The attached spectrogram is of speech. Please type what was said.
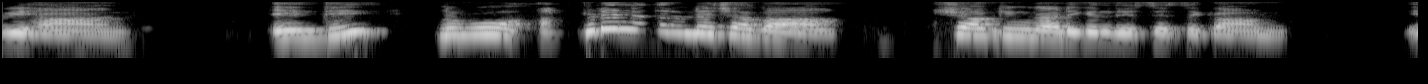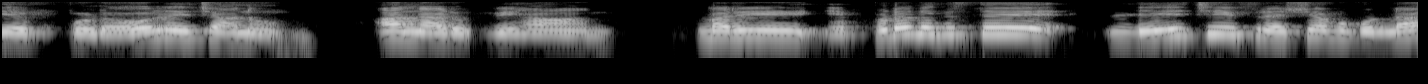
విహాన్. ఏంటి? నువ్వు అప్పుడే నిద్ర లేచావా? షాకింగ్గా అడిగింది శశిక. ఎప్పుడో లేచాను అన్నాడు విహాన్. మరి ఎప్పుడో లెగిస్తే లేచి ఫ్రెష్ అవ్వకుండా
